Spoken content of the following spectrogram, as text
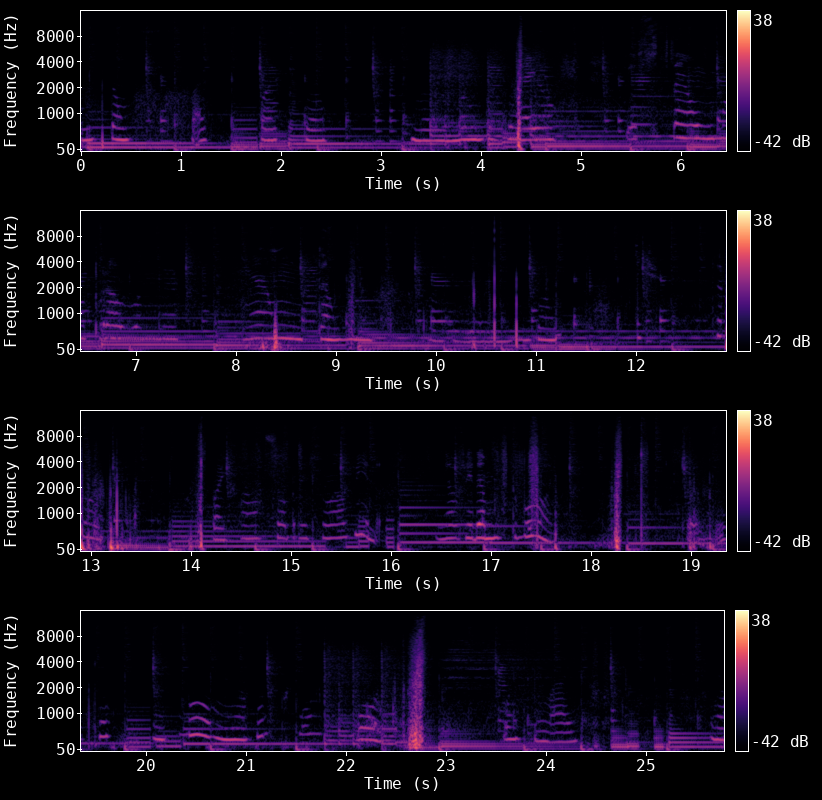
Então faz parte meu irmão velho. Esta é uma prova né? não tão então pronto. Vai falar sobre a sua vida. Minha vida é muito boa. Muito boa, minha vida é muito boa. Muito mais. Minha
